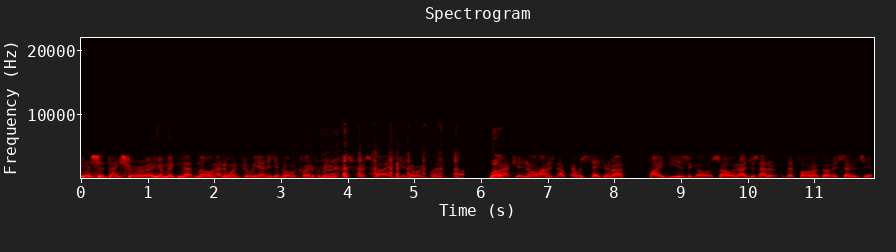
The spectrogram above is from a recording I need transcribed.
Yes, uh, thanks for uh, you know making that known. I didn't want Giuliani getting all the credit for being the best dressed guy. He and Hillary Clinton, you know. Well- but actually, in all honesty, that, that was taken about five years ago or so, and I just had a, that photo. I thought I sent it to you. It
